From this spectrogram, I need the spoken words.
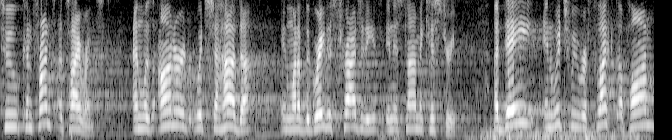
to confront a tyrant and was honored with shahada in one of the greatest tragedies in Islamic history. A day in which we reflect upon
